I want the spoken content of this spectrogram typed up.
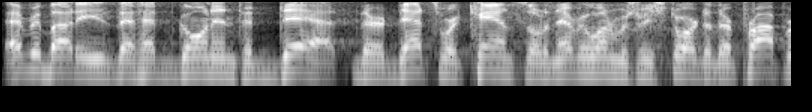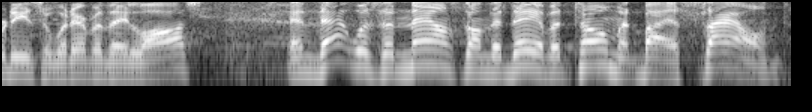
everybody that had gone into debt, their debts were canceled and everyone was restored to their properties or whatever they lost. And that was announced on the Day of Atonement by a sound.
